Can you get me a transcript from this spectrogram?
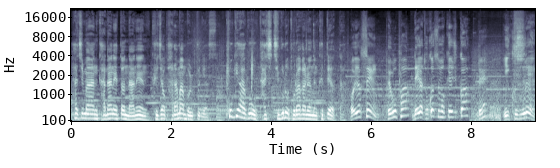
하지만 가난했던 나는 그저 바라만 볼 뿐이었어. 포기하고 다시 집으로 돌아가려는 그때였다. 어이 학생 배고파? 내가 돈가스 먹게 해줄까? 네? 이 구슬에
